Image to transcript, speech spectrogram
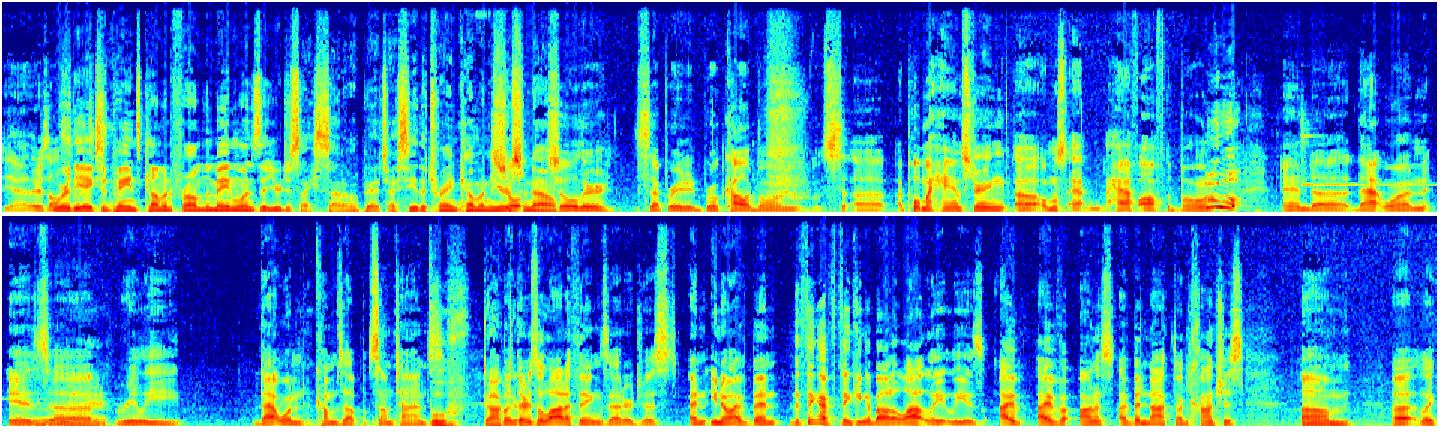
Yeah, there's all Where are the aches and pains coming from? The main ones that you're just like, son of a bitch. I see the train coming years Shou- from now. Shoulder separated, broke collarbone. Uh, I pulled my hamstring uh, almost a half off the bone, and uh, that one is uh, really. That one comes up sometimes. Oof, doctor. But there's a lot of things that are just, and you know, I've been the thing I'm thinking about a lot lately is I've I've honest I've been knocked unconscious, um, uh, like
